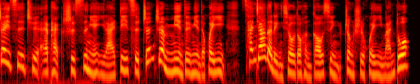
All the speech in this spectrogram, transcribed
这一次去 APEC 是四年以来第一次真正面对面的会议，参加的领袖都很高兴。正式会议蛮多，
